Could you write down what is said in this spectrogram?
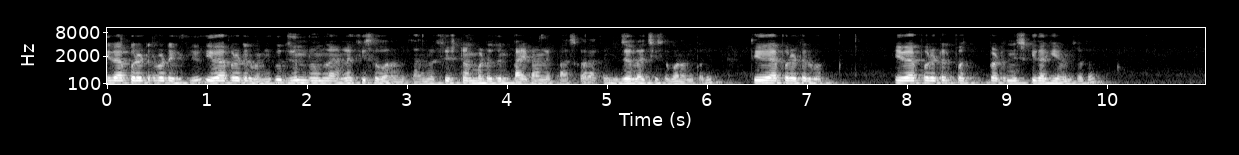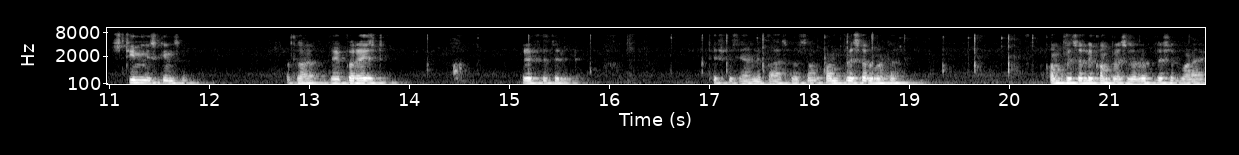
इभापोरेटरबाट हिट इभापोरेटर भनेको जुन रुमलाई हामीलाई चिसो बनाउनु पर्छ हाम्रो सिस्टमबाट जुन पाइप हामीले पास गराएको थियौँ जसलाई चिसो बनाउनु पऱ्यो त्यो इभापोरेटर भयो इभापोरेटरबाट निस्किँदा के हुन्छ त स्टिम निस्किन्छ अथवा भेपराइज रेफ्रिजरेन्ट त्यसपछि हामीले पास गर्छौँ कम्प्रेसरबाट कम्प्रेसरले कम्प्रेस गरेर प्रेसर बढायो।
